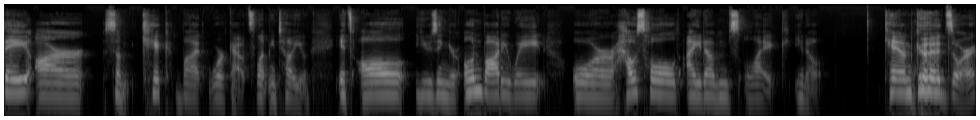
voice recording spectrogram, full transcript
They are some kick butt workouts, let me tell you. It's all using your own body weight or household items like, you know, canned goods or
